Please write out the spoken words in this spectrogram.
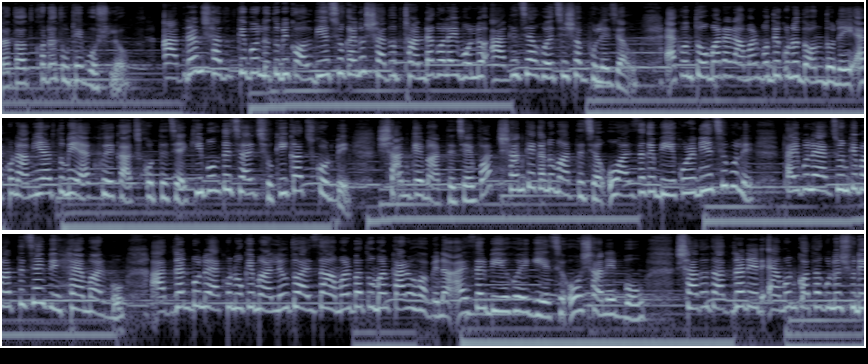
না। তৎক্ষণাৎ উঠে বসল। আদনান সাদতকে বলল, তুমি কল দিয়েছ কেন? সাদত ঠান্ডা গলায় বলল, আগে যা হয়েছে সব ভুলে যাও। এখন তোমার আর আমার মধ্যে কোনো দ্বন্দ্ব নেই। এখন আমি আর তুমি এক হয়ে কাজ করতে চাই। কি বলতে চাইছো? কি কাজ করবে? শানকে মারতে চাই। হোয়াট? শানকে কেন মারতে চাও। ও আইজাকে বিয়ে করে নিয়েছে বলে? তাই বলে একজনকে মারতে চাইবে? হ্যাঁ মারবো। আদরান বলল, এখন ওকে মারলেও তো আইজা আমার বা তোমার কারও হবে না। আইজার বিয়ে হয়ে গিয়েছে, ও শানের বউ। সাদত আদরানের এমন কথাগুলো শুনে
